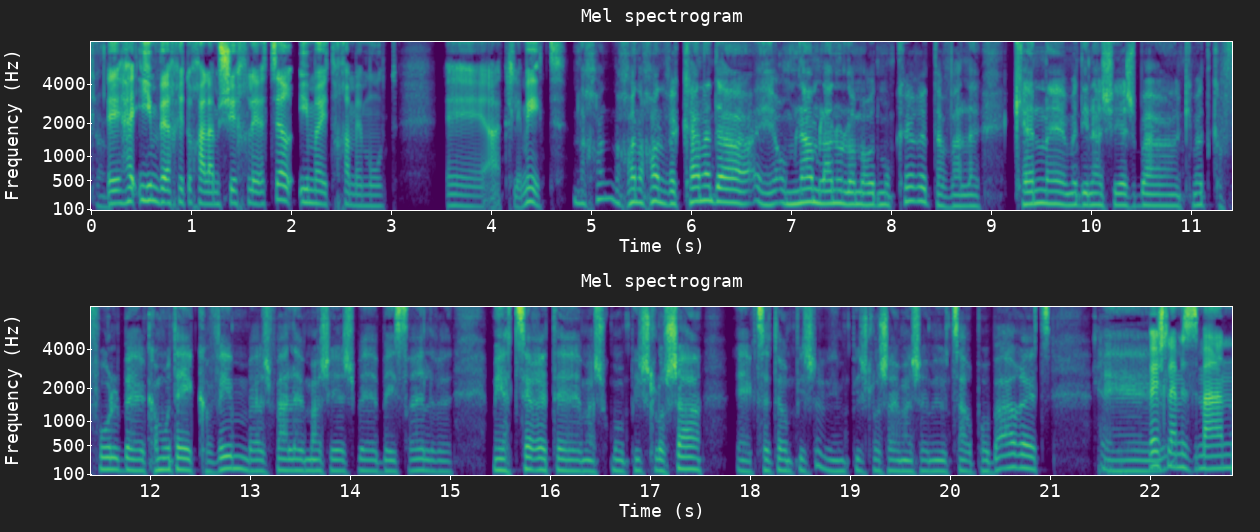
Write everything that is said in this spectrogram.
כן. אה, האם ואיך היא תוכל להמשיך לייצר עם ההתחממות האקלימית. נכון, נכון, נכון, וקנדה אה, אומנם לנו לא מאוד מוכרת, אבל אה, כן אה, מדינה שיש בה כמעט כפול בכמות היקבים בהשוואה למה שיש ב- בישראל, ומייצרת אה, משהו כמו פי שלושה, אה, קצת יותר מפי, מפי שלושה ממה שמיוצר פה בארץ. כן. אה, ויש להם זמן,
